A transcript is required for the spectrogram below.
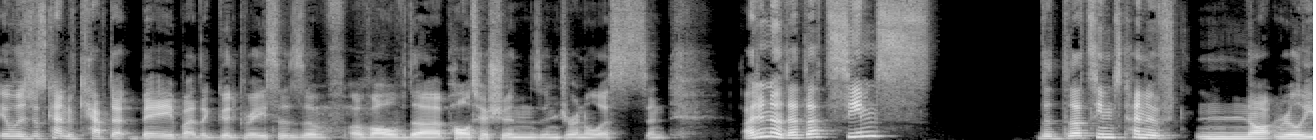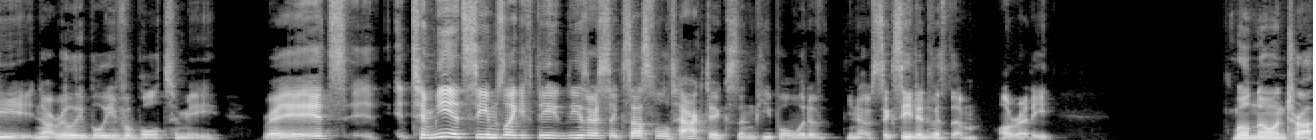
it was just kind of kept at bay by the good graces of of all of the politicians and journalists and I don't know that that seems that that seems kind of not really not really believable to me right? It's it, to me it seems like if they, these are successful tactics then people would have you know succeeded with them already. Well no one tried.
